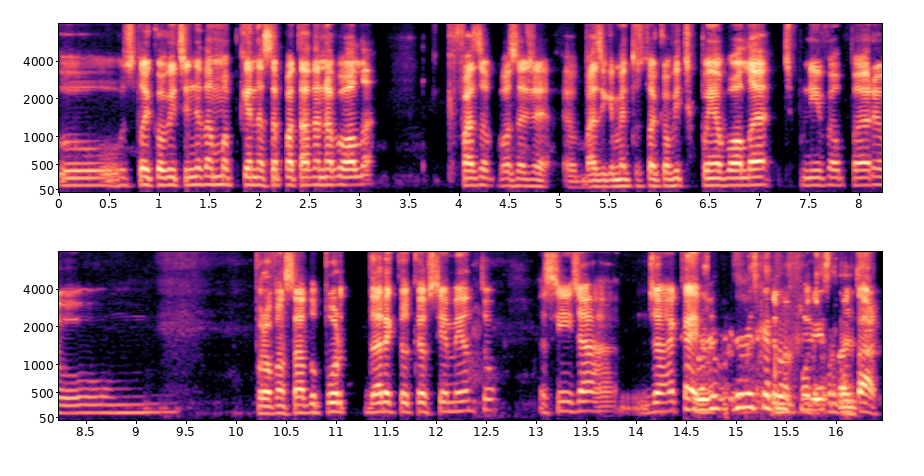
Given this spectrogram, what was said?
o Stojkovic ainda dá uma pequena sapatada na bola que faz, ou seja, basicamente o Stojkovic que põe a bola disponível para o para o avançado do Porto dar aquele cabeceamento assim já, já queima. Mas, mas eu nem sequer estou a perguntar,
